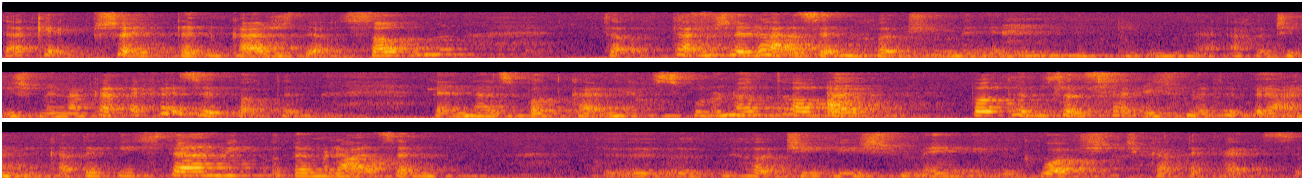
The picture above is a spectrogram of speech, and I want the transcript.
Tak jak przedtem każdy osobno, to także razem chodzimy, chodziliśmy na katechezy, potem na spotkania wspólnotowe, potem zostaliśmy wybrani katechistami, potem razem y, chodziliśmy głosić katechezy.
